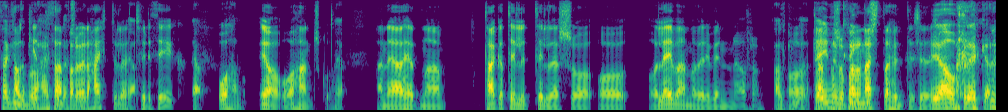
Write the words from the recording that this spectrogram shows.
Það þá getur það bara sko. verið hættulegt Já. fyrir þig Já, og hann. já, og hann. Sko. Þannig að hérna, taka tillit til þess og, og, og leifa þeim að vera í vinnunni áfram. Algjörlega. Og klappa svo bara næsta hundi, segir Já, frekar.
